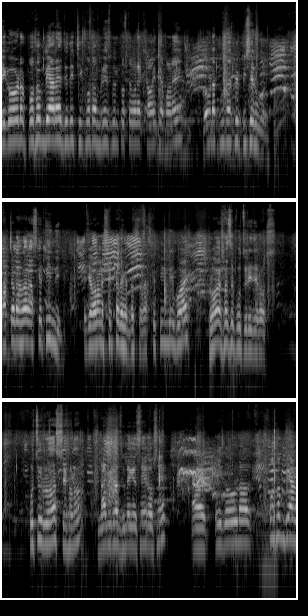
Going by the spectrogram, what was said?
এই গরুটার প্রথম বিয়ারে যদি ঠিক মতো ম্যানেজমেন্ট করতে পারে, খাওয়াইতে পারে, গরুটার দুধ আসবে বিশের উপরে। বাচ্চাটা হওয়ার আজকে তিন দিন। এই যে ওলানের সেটটা দেখেন, দর্শক, আজকে তিন দিন বয়স, রস আছে প্রচুর, এই যে রস। প্রচুর রস, এখনও নাভিটা ঝুলে গেছে রসে। আর এই গরুটার প্রথম বিয়ান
